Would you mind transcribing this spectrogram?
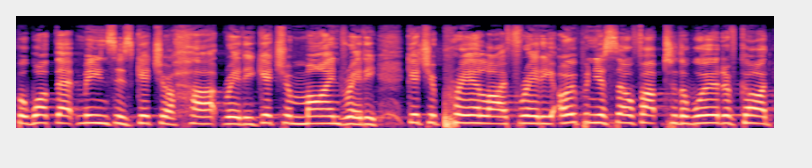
But what that means is get your heart ready, get your mind ready, get your prayer life ready. Open yourself up to the Word of God.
